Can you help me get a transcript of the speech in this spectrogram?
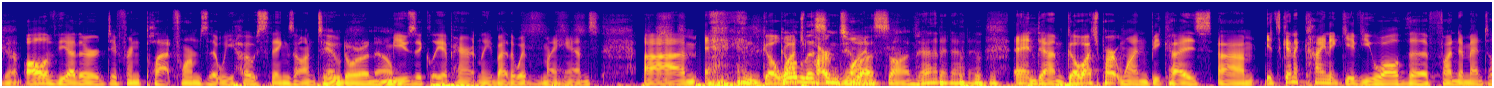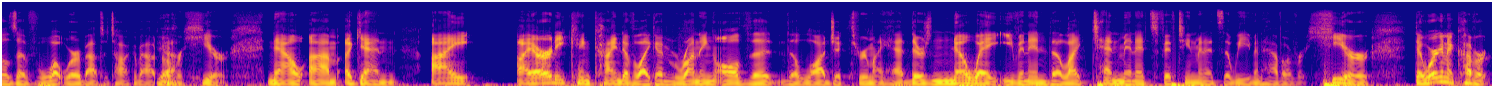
Yeah. all of the other different platforms that we host things on to. Pandora now. musically, apparently, by the wave of my hands. Um, and go, Go watch listen part to one. us on- Da, da, da, da. and um, go watch part one because um, it's going to kind of give you all the fundamentals of what we're about to talk about Yeah. over here. Now, um, again, I I already can kind of like I'm running all the the logic through my head. There's no way even in the like 10 minutes, 15 minutes that we even have over here that we're going to cover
